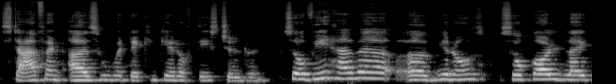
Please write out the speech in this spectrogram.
staff and us who were taking care of these children. So we have a, you know, so-called like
